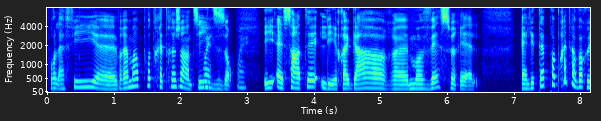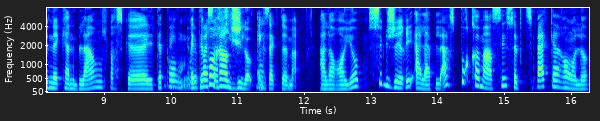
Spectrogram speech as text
pour la fille euh, vraiment pas très, très gentille, disons. Et elle sentait les regards euh, mauvais sur elle. Elle était pas prête à avoir une canne blanche parce qu'elle était pas, elle était pas rendue là, exactement. Alors, on lui a suggéré à la place, pour commencer, ce petit macaron-là.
